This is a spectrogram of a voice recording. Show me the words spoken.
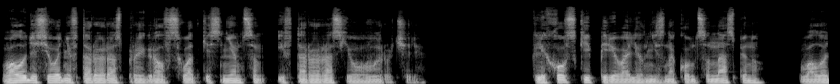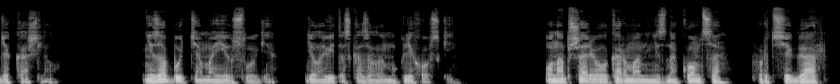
Володя сегодня второй раз проиграл в схватке с немцем, и второй раз его выручили. Клиховский перевалил незнакомца на спину, Володя кашлял. «Не забудьте о моей услуге», — деловито сказал ему Клиховский. Он обшаривал карман незнакомца, портсигар,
